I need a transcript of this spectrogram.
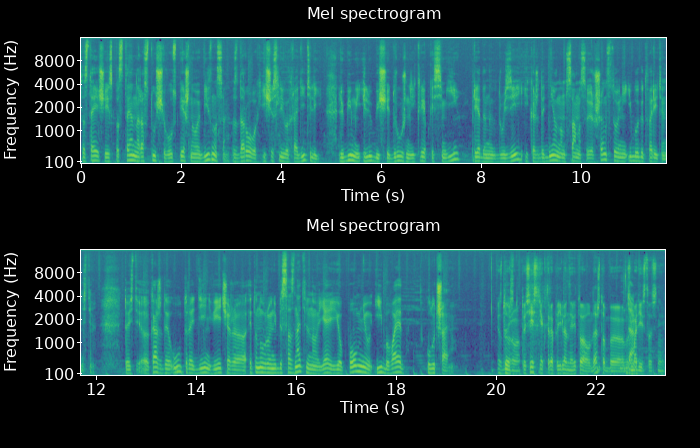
состоящая из постоянно растущего успешного бизнеса, здоровых и счастливых родителей, любимой и любящей, дружной и крепкой семьи, преданных друзей и каждодневном самосовершенствовании и благотворительности. То есть э, каждое утро, день, вечер, э, это на уровне бессознательного, я ее помню и бывает улучшаю. Здорово. То есть, То есть есть некоторые определенные ритуалы, да, чтобы да. взаимодействовать с ней?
